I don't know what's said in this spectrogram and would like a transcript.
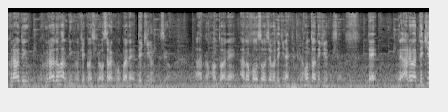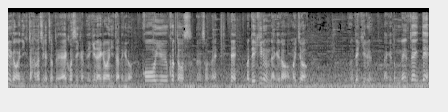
クラウドクラウドファンディングの結婚式はおそらく僕はねできるんですよ。あの本当はねあの放送上はできないって言ったけど本当はできるんですよ。でであれはできる側に行くと話がちょっとややこしいからできない側にいたんだけどこういうことをすそうだね。で、まあ、できるんだけど、まあ、一応できるんだけどもね。で,、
